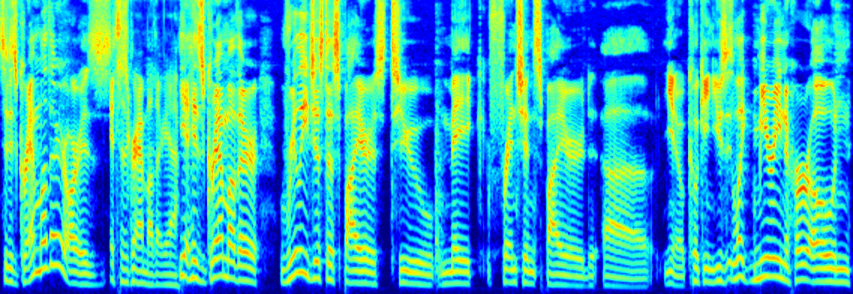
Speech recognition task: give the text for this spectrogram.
Is it his grandmother or his? It's his grandmother. Yeah. yeah, his grandmother really just aspires to make French-inspired, uh, you know, cooking, using like mirroring her own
